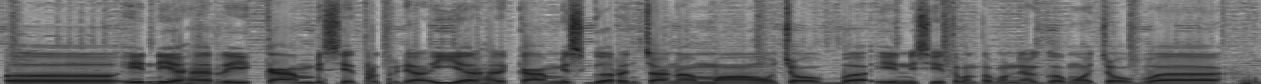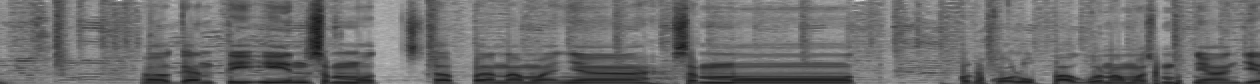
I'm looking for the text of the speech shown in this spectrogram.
Uh, ini ya hari Kamis ya teman-teman. Ya iya hari Kamis gue rencana mau coba ini sih teman-teman. Ya gue mau coba uh, gantiin semut apa namanya semut. Aduh kok lupa gue nama semutnya anjir.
